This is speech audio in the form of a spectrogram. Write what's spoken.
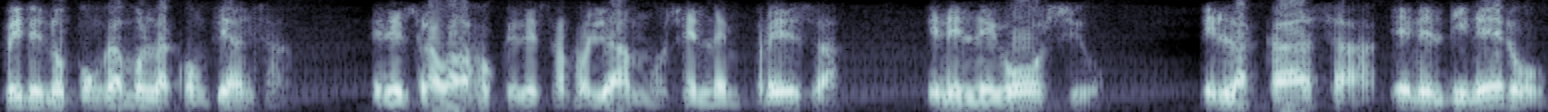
Mire, no pongamos la confianza en el trabajo que desarrollamos, en la empresa, en el negocio, en la casa, en el dinero,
